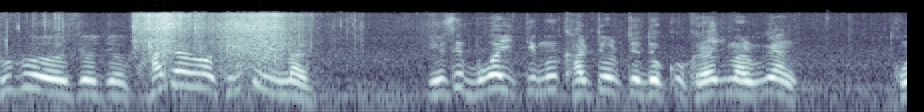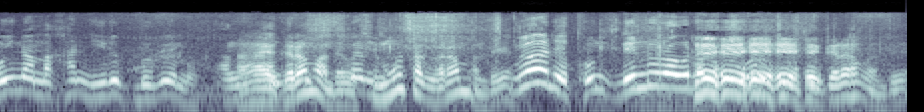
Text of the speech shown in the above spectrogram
그거 저 저 과장하고 그것도 막 요새 뭐가 있다면 갈데올 때도 없고 그러지 말고 그냥 돈이나 막한 1억 먹여 막. 안- 아, 안 그러면 안 되고 신문사 그러면 안 돼요. 왜안 해? 돈 내놓으라 그래. 그러면 안 돼.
